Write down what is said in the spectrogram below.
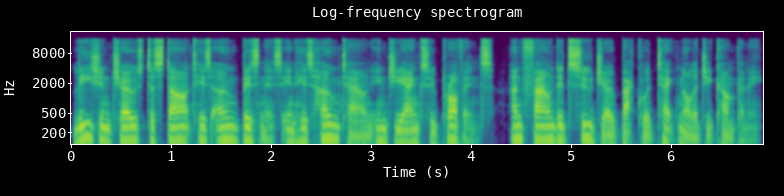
Li Zhen chose to start his own business in his hometown in Jiangsu province and founded Suzhou Backward Technology Company.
